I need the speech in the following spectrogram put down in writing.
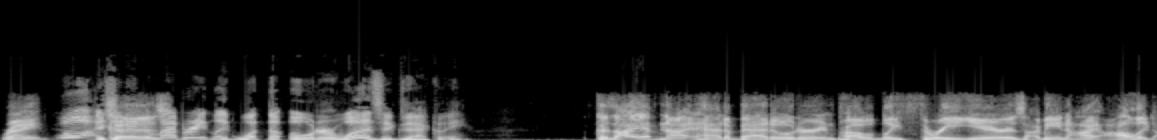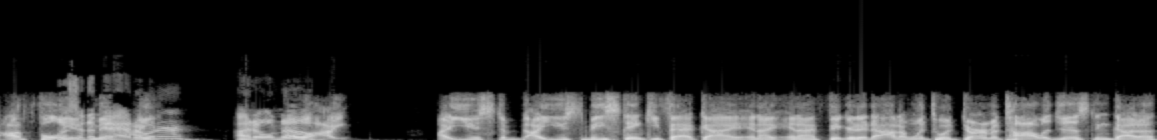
right? Well, she didn't elaborate like what the odor was exactly. because I have not had a bad odor in probably three years. I mean, I I'll I'll fully Was it a admit bad I- odor? I don't know. Well, I I used to I used to be stinky fat guy, and I and I figured it out. I went to a dermatologist and got a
